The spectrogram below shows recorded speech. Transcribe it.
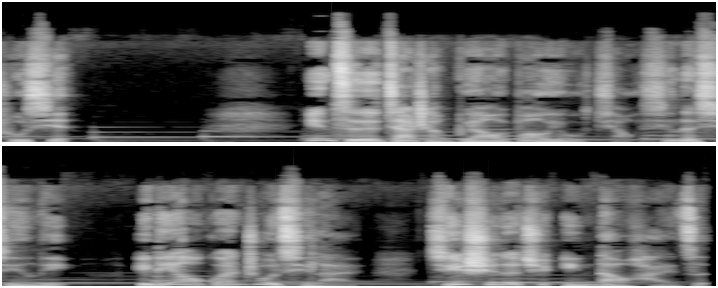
出现。因此，家长不要抱有侥幸的心理，一定要关注起来，及时的去引导孩子，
